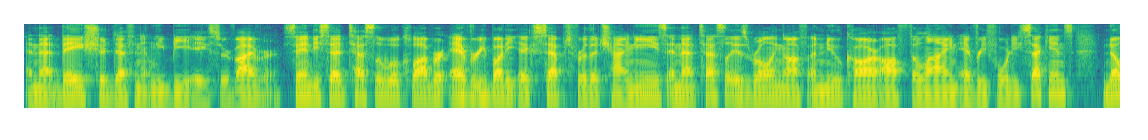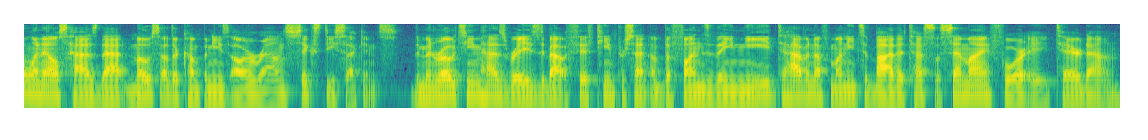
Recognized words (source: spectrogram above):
and that they should definitely be a survivor. Sandy said Tesla will clobber everybody except for the Chinese and that Tesla is rolling off a new car off the line every 40 seconds. No one else has that. Most other companies are around 60 seconds. The Munro team has raised about 15% of the funds they need to have enough money to buy the Tesla Semi for a teardown.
